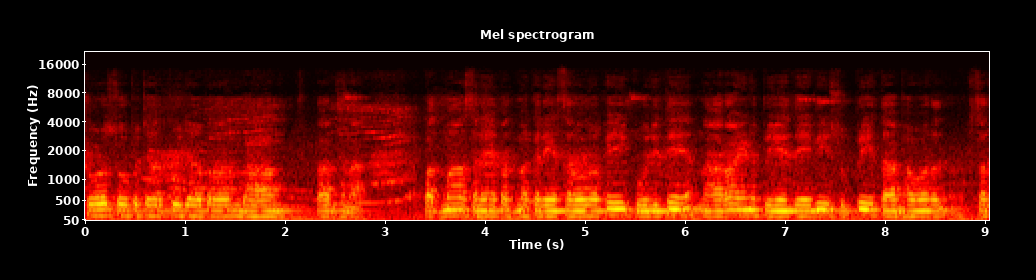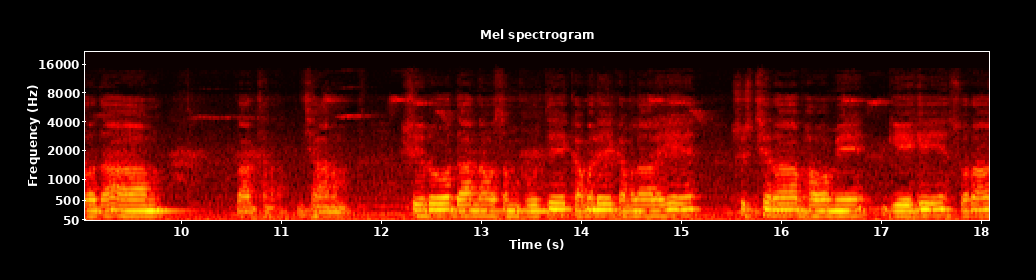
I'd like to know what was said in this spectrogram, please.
षोडशोपचार पूजा प्रारंभा प्रार्थना। पद्मासने पद्मकरे सर्वलोके पूजिते नारायण प्रिय देवी सुप्रीता भव सर्वदा। प्रार्थना ध्यानं संभूते कमले कमलालये सुस्थिरा भव मे गेहे स्वरा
